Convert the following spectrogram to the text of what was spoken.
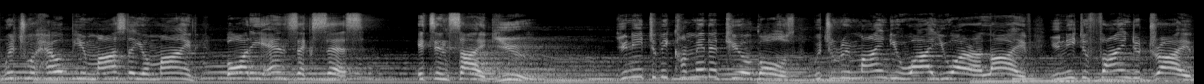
which will help you master your mind, body and success, it's inside you. You need to be committed to your goals, which will remind you why you are alive. You need to find your drive,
